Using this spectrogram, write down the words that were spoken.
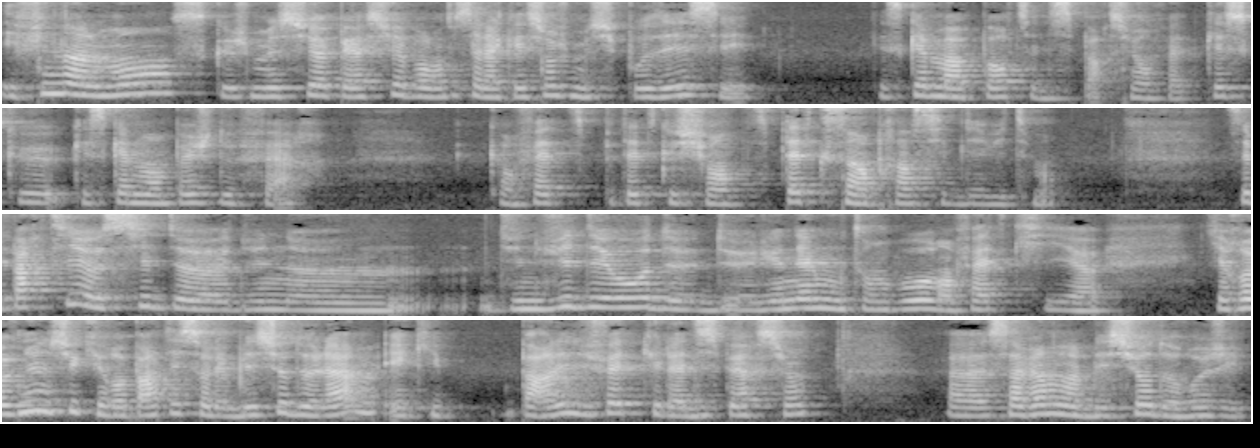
Et finalement, ce que je me suis aperçue avant longtemps, c'est la question que je me suis posée, c'est qu'est-ce qu'elle m'apporte cette dispersion en fait? Qu'est-ce que qu'est-ce qu'elle m'empêche de faire? Qu'en fait, peut-être que c'est un principe d'évitement. C'est parti aussi d'une vidéo de, Lionel Moutambour en fait qui euh, qui est revenu dessus, qui repartit sur les blessures de l'âme et qui parlait du fait que la dispersion, euh, ça vient de la blessure de rejet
